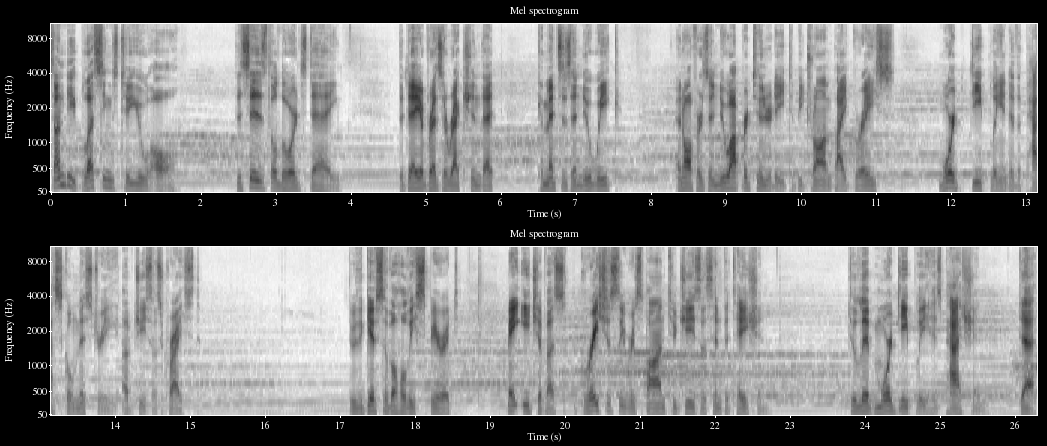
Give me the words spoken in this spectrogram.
Sunday blessings to you all. This is the Lord's Day, the day of resurrection that commences a new week and offers a new opportunity to be drawn by grace more deeply into the paschal mystery of Jesus Christ. Through the gifts of the Holy Spirit, may each of us graciously respond to Jesus' invitation to live more deeply his passion, death,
